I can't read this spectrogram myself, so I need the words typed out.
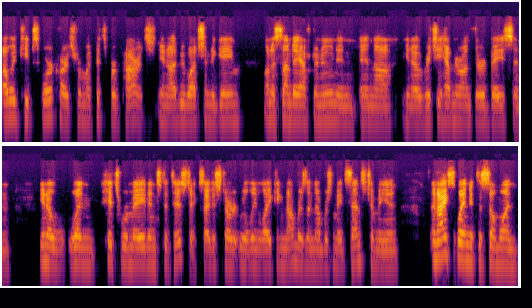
I would keep scorecards for my Pittsburgh Pirates. You know, I'd be watching the game on a Sunday afternoon and, and, uh, you know, Richie Hebner on third base. And, you know, when hits were made in statistics, I just started really liking numbers and numbers made sense to me. And, and I explained it to someone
